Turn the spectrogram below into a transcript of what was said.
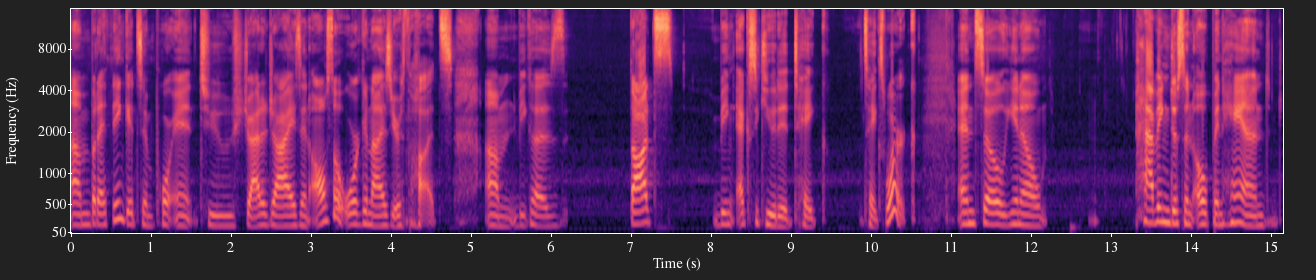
Um, but I think it's important to strategize and also organize your thoughts um, because thoughts being executed take takes work. And so, you know, having just an open hand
